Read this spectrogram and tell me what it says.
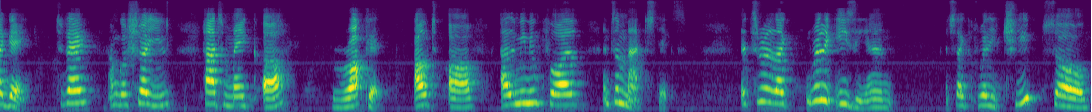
again. Today I'm going to show you how to make a rocket out of aluminium foil and some matchsticks. It's really like really easy and it's like really cheap. So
